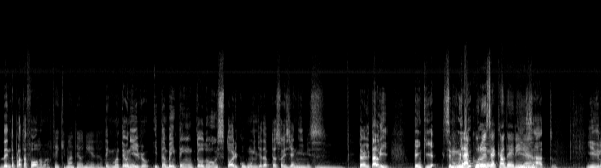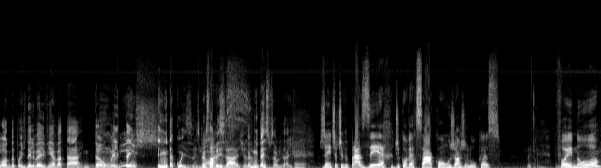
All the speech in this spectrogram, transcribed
dentro da plataforma. Tem que manter o nível. Tem que manter o nível. E também tem todo o histórico ruim de adaptações de animes. Hum. Então ele tá ali. Tem que ser Entre muito a cruz bom. e a caldeirinha. Exato. E logo depois dele vai vir Avatar, então ele tem, Ixi. tem muita coisa. Responsabilidade, É né? muita responsabilidade. Gente, eu tive o prazer de conversar com o Jorge Lucas. Foi no.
